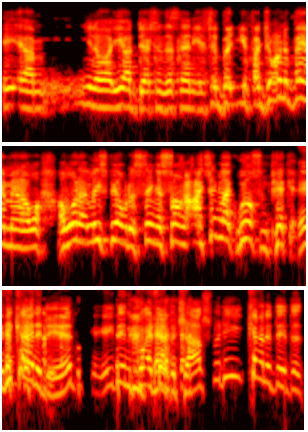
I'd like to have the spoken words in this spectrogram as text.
he, um, you know, he auditioned this and then he said, but if I join the band, man, I want, I want to at least be able to sing a song. I sing like Wilson Pickett. And he kind of did. He didn't quite have the chops, but he kind of did the,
